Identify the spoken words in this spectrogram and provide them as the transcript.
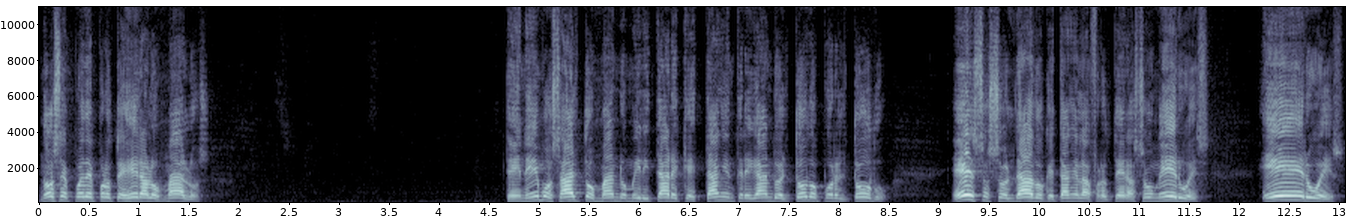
No se puede proteger a los malos. Tenemos altos mandos militares que están entregando el todo por el todo. Esos soldados que están en la frontera son héroes, héroes.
